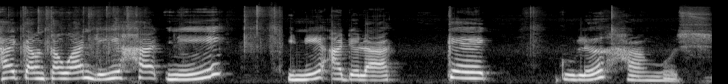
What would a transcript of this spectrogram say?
Hai kawan-kawan, lihat ni. Ini adalah kek gula hangus.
